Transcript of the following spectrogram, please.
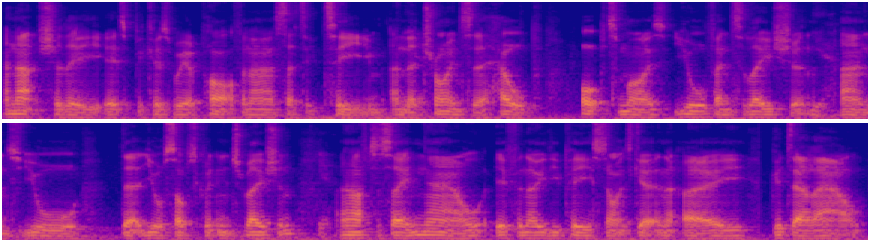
And actually, it's because we are part of an anaesthetic team and they're Yeah. trying to help optimize your ventilation Yeah. and your that your subsequent intubation. Yeah. And I have to say now, if an ODP is starting to get an, a Guedel out,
